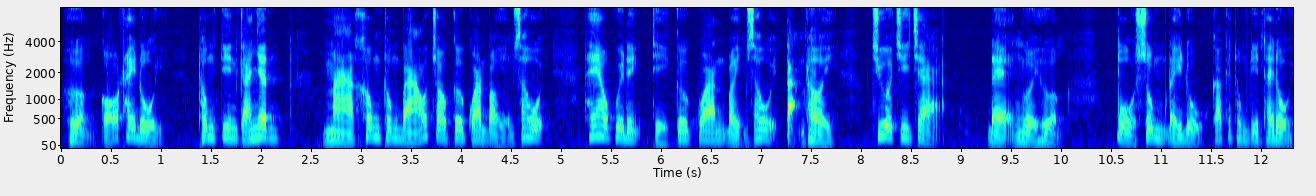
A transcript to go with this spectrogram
hưởng có thay đổi thông tin cá nhân mà không thông báo cho cơ quan bảo hiểm xã hội theo quy định thì cơ quan bảo hiểm xã hội tạm thời chưa chi trả để người hưởng bổ sung đầy đủ các cái thông tin thay đổi.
